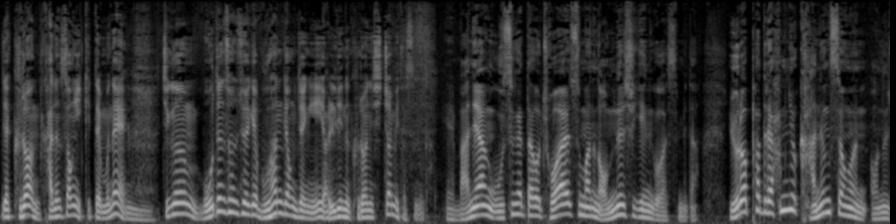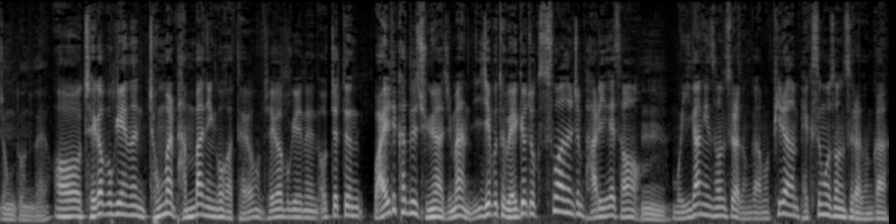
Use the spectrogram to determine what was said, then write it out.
이제 그런 가능성이 있기 때문에 음. 지금 모든 선수에게 무한 경쟁이 열리는 그런 시점이 됐습니다. 예, 마냥 우승했다고 좋아할 수만은 없는 시기인 것 같습니다. 유럽파들의 합류 가능성은 어느 정도인가요? 어, 제가 보기에는 정말 반반인 것 같아요. 제가 보기에는 어쨌든 와일드 카드도 중요하지만 이제부터 외교적 수완을 좀 발휘해서 음. 뭐 이강인 선수라던가 뭐 필요한 백승호 선수라던가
